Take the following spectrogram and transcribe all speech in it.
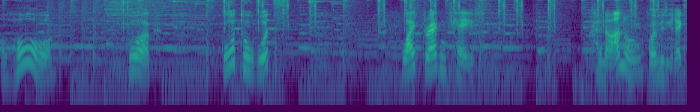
Oho. Burg. Goto Woods. White Dragon Cave. Keine Ahnung. Wollen wir direkt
